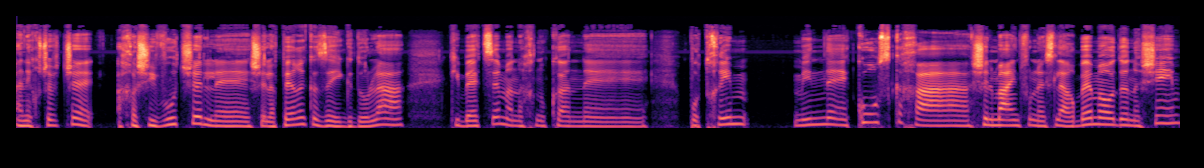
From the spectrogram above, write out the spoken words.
אני חושבת שהחשיבות של, אה, של הפרק הזה היא גדולה, כי בעצם אנחנו כאן uh, פותחים מין uh, קורס ככה של מיינדפולנס להרבה מאוד אנשים,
